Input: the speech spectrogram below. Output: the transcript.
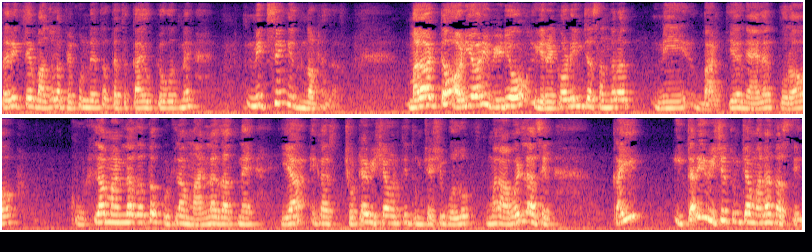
तरी ते बाजूला फेकून द्यायचं त्याचा काय उपयोग होत नाही. मिक्सिंग इज नॉट अलाउड मला वाटतं ऑडिओ आणि व्हिडिओ रेकॉर्डिंगच्या संदर्भात मी भारतीय न्यायालयात पुरावा कुठला मानला जातो कुठला मानला जात नाही या एका छोट्या विषयावरती तुमच्याशी बोललो. तुम्हाला आवडलं असेल काही इतरही विषय तुमच्या मनात असतील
